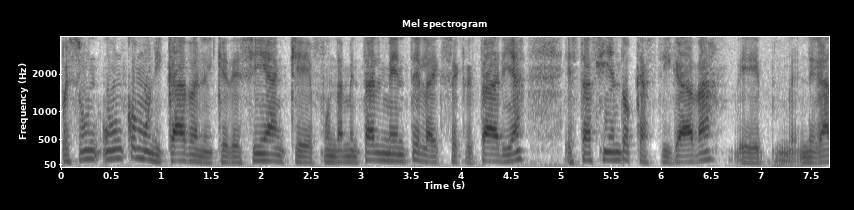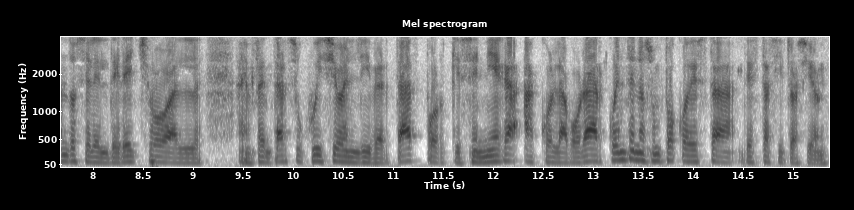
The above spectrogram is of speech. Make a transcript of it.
pues un, un, comunicado en el que decían que fundamentalmente la exsecretaria está siendo castigada, eh, negándosele el derecho al, a enfrentar su juicio en libertad porque se niega a colaborar. Cuéntenos un poco de esta, de esta situación.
